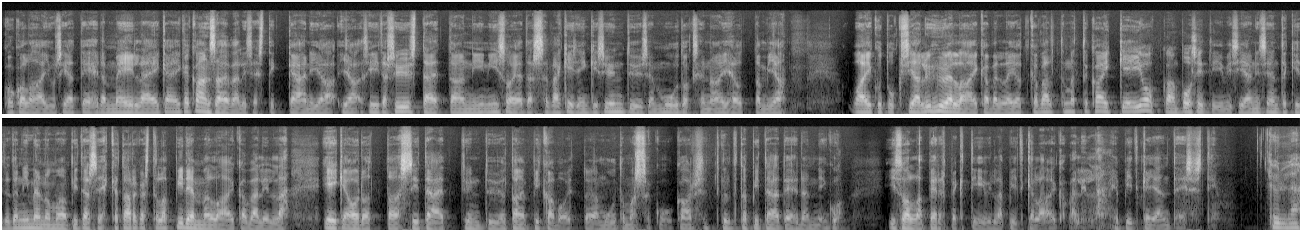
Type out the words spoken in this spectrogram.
koko laajuisia tehdä meillä eikä, eikä kansainvälisestikään. Ja, ja siitä syystä, että on niin isoja tässä väkisinkin syntyy sen muutoksen aiheuttamia vaikutuksia lyhyellä aikavälillä, jotka välttämättä kaikki ei olekaan positiivisia, niin sen takia tätä nimenomaan pitäisi ehkä tarkastella pidemmällä aikavälillä, eikä odottaa sitä, että syntyy jotain pikavoittoja muutamassa kuukaudessa. Että kyllä tätä pitää tehdä niin kuin isolla perspektiivillä pitkällä aikavälillä ja pitkäjänteisesti. Kyllä.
